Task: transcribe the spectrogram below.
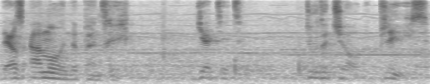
There's ammo in the pantry. Get it. Do the job, please.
